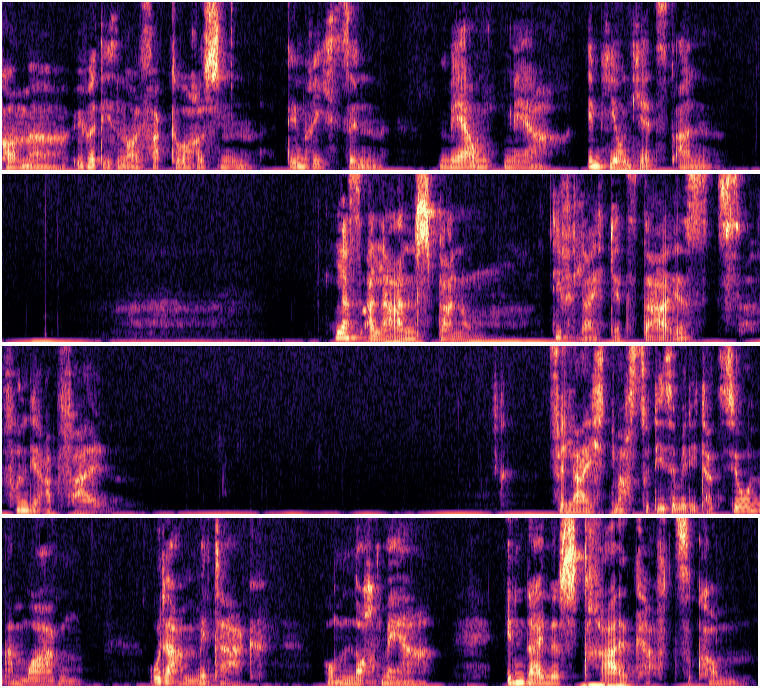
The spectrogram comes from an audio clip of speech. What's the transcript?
komme über diesen olfaktorischen, den Riechsinn mehr und mehr im Hier und Jetzt an. Lass alle Anspannung, die vielleicht jetzt da ist, von dir abfallen. Vielleicht machst du diese Meditation am Morgen oder am Mittag, um noch mehr in deine Strahlkraft zu kommen.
